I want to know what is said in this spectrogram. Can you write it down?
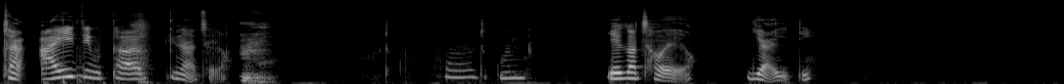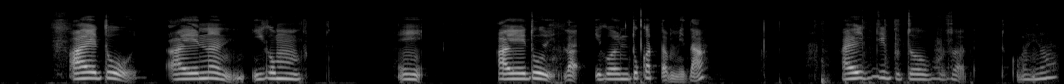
자 아이디부터 확인하세요. 잠깐만요. 잠깐만요. 얘가 저예요. 이 아이디. 아이도 아이는 이건 이 아이도 나, 이건 똑같답니다. 아이디부터 보자. 잠깐만요.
